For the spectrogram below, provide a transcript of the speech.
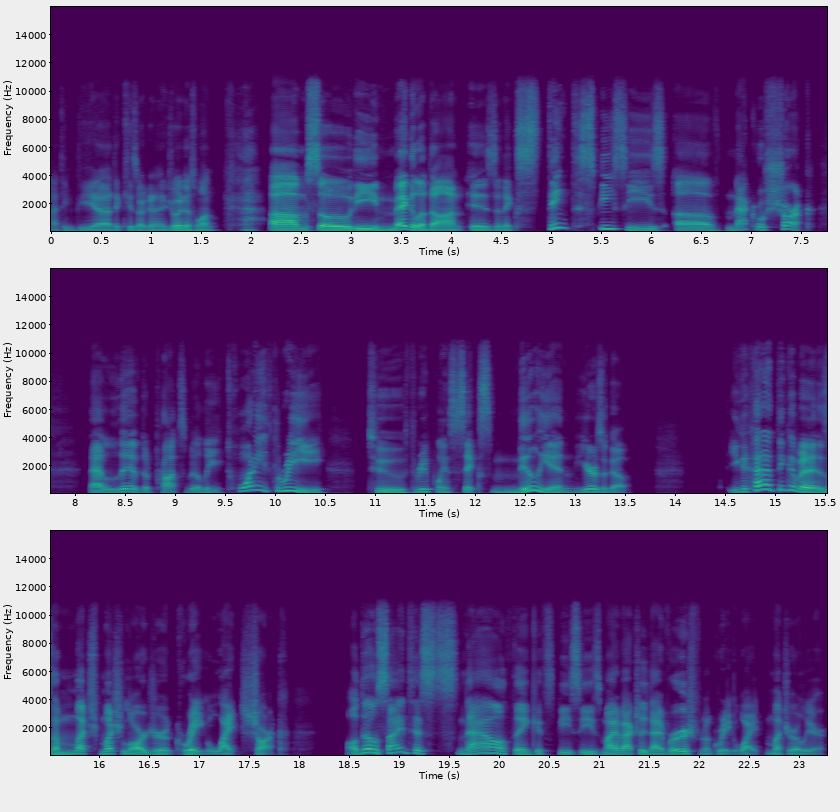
I think the uh, the kids are going to enjoy this one. Um, so the megalodon is an extinct species of mackerel shark that lived approximately 23 to 3.6 million years ago. You can kind of think of it as a much, much larger great white shark. Although scientists now think its species might have actually diverged from the great white much earlier.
